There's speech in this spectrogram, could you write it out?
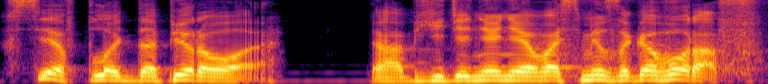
все вплоть до первого. «Объединение восьми заговоров!»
